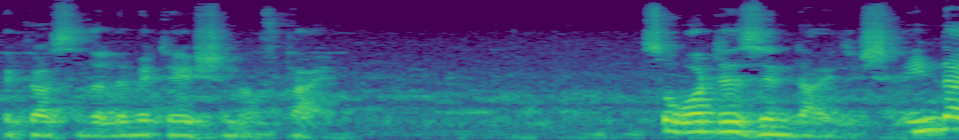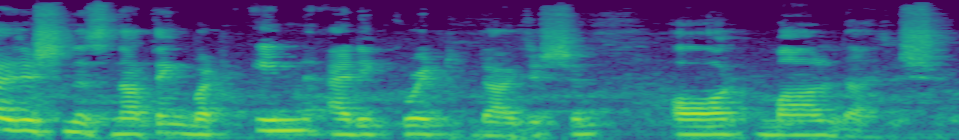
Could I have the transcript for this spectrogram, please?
because of the limitation of time. So, what is indigestion? Indigestion is nothing but inadequate digestion or maldigestion.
